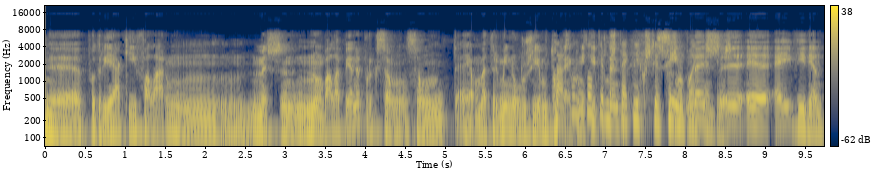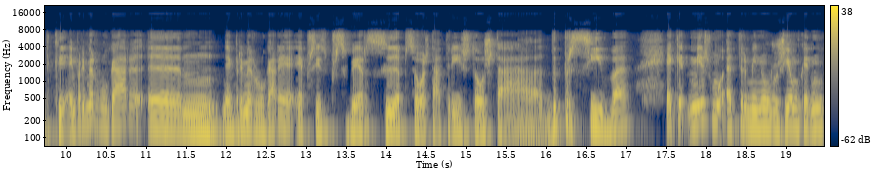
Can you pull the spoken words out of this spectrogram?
Uh, poderia aqui falar um, mas não vale a pena porque são, são é uma terminologia muito claro, técnica. São, são termos portanto, técnicos que as pessoas não vão mas entender. Uh, é evidente que, em primeiro lugar, uh, em primeiro lugar é, é, preciso perceber se a pessoa está triste ou está depressiva. É que mesmo a terminologia é um bocadinho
